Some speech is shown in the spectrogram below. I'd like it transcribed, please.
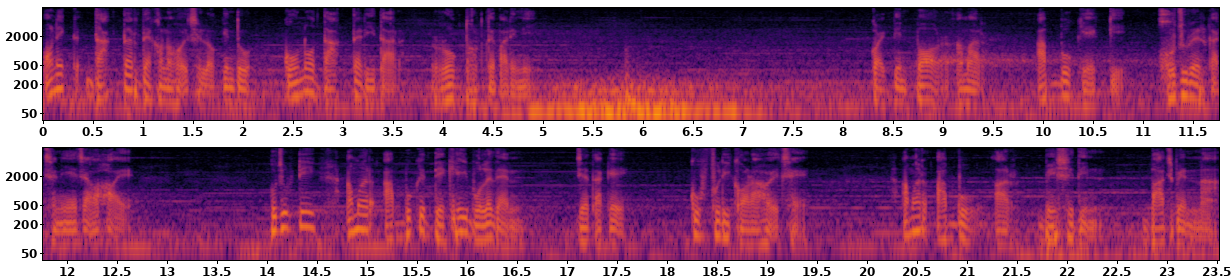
অনেক ডাক্তার দেখানো হয়েছিল, কিন্তু কোনো ডাক্তারই তার রোগ ধরতে পারেনি। কয়েকদিন পর আমার আব্বুকে একটি হুজুরের কাছে নিয়ে যাওয়া হয়। হুজুরটি আমার আব্বুকে দেখেই বলে দেন যে তাকে কুফরি করা হয়েছে। আমার আব্বু আর বেশি দিন বাঁচবেন না।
